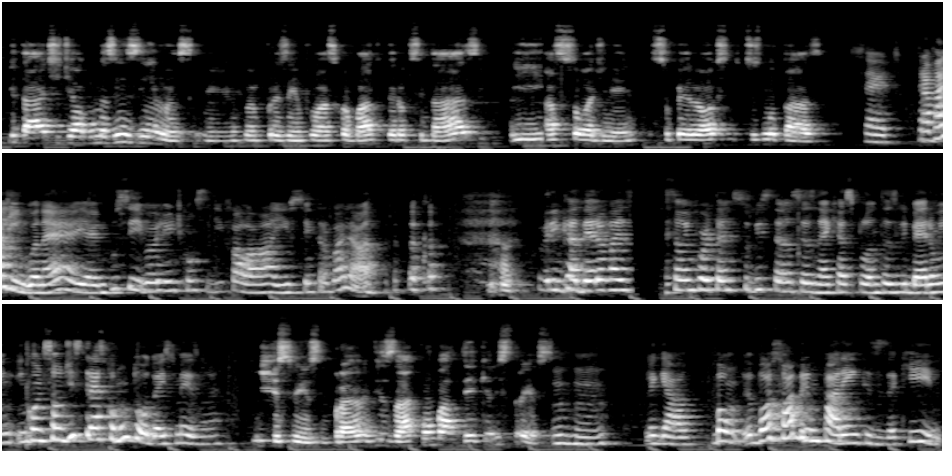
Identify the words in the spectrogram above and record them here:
atividade de algumas enzimas, né? por exemplo, a ascorbato peroxidase e a SOD, né? superóxido dismutase. Certo. Trava-língua, né? É impossível a gente conseguir falar isso sem trabalhar. Brincadeira, mas são importantes substâncias, né, que as plantas liberam em, em condição de estresse como um todo, é isso mesmo, né? Isso, isso, para visar combater aquele estresse. Uhum. Legal. Bom, eu vou só abrir um parênteses aqui.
